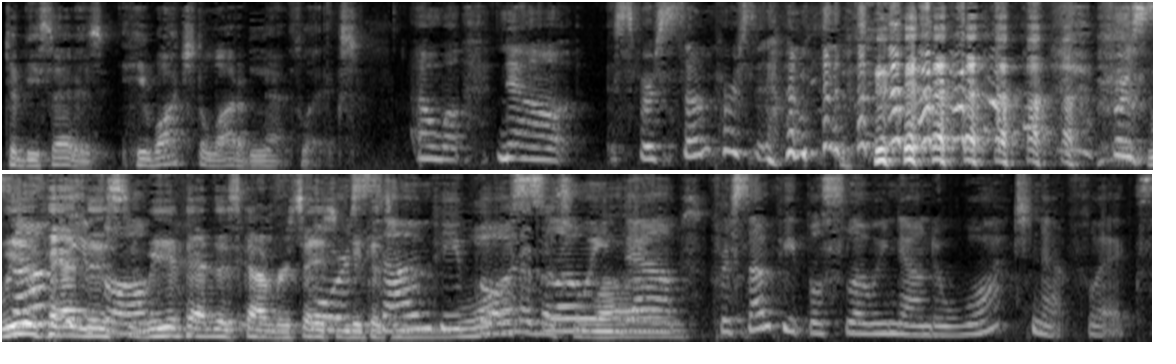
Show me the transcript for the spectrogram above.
to be said is he watched a lot of Netflix. Oh well, now for some person, I'm gonna, for some we have had people, this. We have had this conversation for because some people slowing loves... down. For some people, slowing down to watch Netflix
